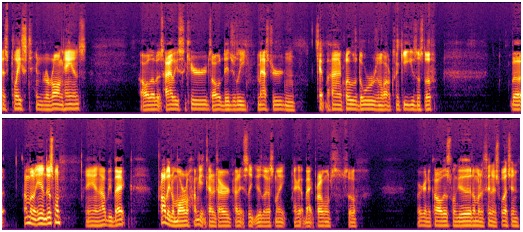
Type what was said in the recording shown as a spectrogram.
misplaced in the wrong hands. All of it's highly secured. It's all digitally mastered and kept behind closed doors and locks and keys and stuff. But I'm going to end this one, and I'll be back probably tomorrow. I'm getting kind of tired. I didn't sleep good last night. I got back problems, so we're going to call this one good. I'm going to finish watching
